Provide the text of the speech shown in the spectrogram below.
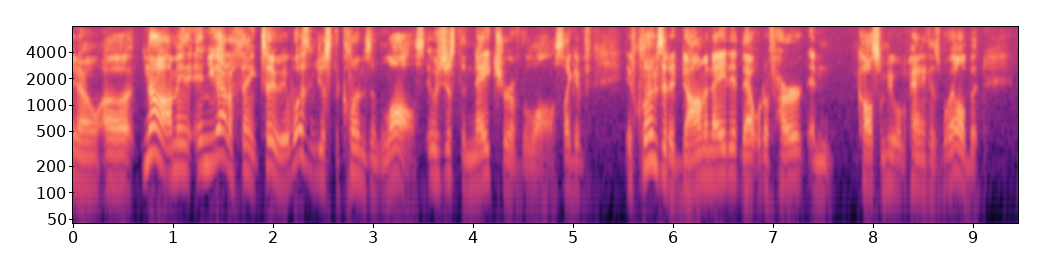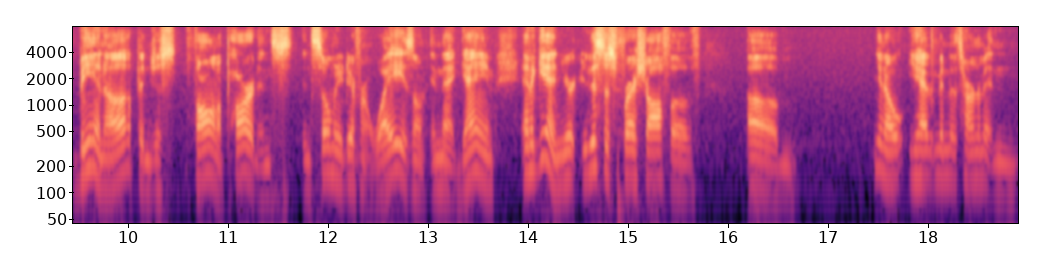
you know, uh, no, I mean, and you got to think too. It wasn't just the Clemson loss; it was just the nature of the loss. Like if if Clemson had dominated, that would have hurt, and caused some people to panic as well. But being up and just falling apart in in so many different ways on in that game. And again, you're this is fresh off of, um, you know, you haven't been to the tournament in,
